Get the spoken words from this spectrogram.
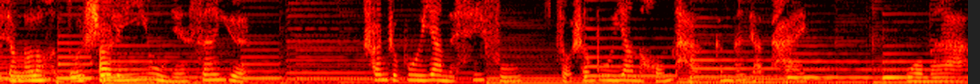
想到了很多事。二零一五年三月，穿着不一样的西服。走上不一样的红毯跟颁奖台，我们啊，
